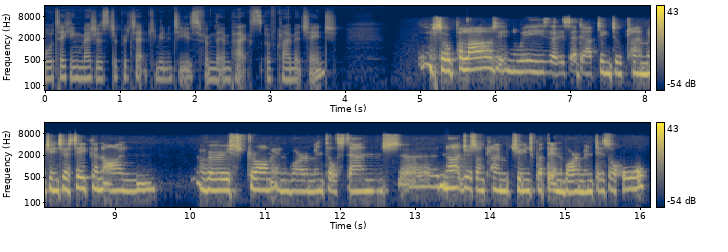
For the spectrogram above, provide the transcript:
or taking measures to protect communities from the impacts of climate change? So, Palau, in ways that is adapting to climate change, has taken on a very strong environmental stance, uh, not just on climate change, but the environment as a whole.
